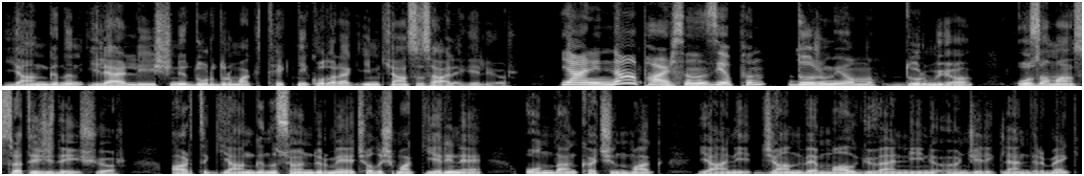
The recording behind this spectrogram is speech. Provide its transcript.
yangının ilerleyişini durdurmak teknik olarak imkansız hale geliyor. Yani ne yaparsanız yapın durmuyor mu? Durmuyor, o zaman strateji değişiyor. Artık yangını söndürmeye çalışmak yerine ondan kaçınmak, yani can ve mal güvenliğini önceliklendirmek,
